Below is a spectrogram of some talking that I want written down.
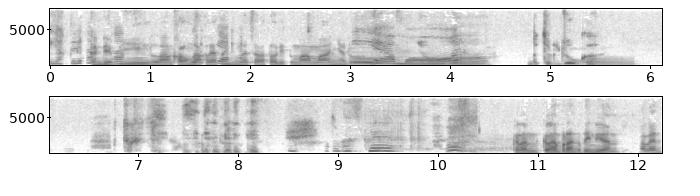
Iya kelihatan. Kan dia bilang kalau nggak kelihatan gimana cara tahu itu mamanya dong. Iya, Mor. Oh, betul juga. Oh. Kalian kalian pernah ketindihan? Kalian?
